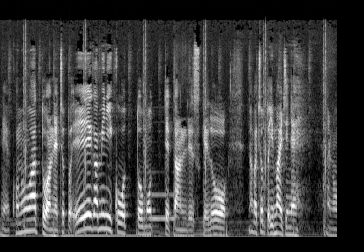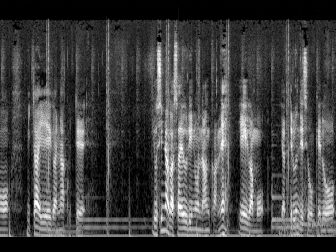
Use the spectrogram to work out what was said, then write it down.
ね、この後はねちょっと映画見に行こうと思ってたんですけどなんかちょっといまいちねあの見たい映画なくて吉永小百合のなんかね映画もやってるんでしょうけど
